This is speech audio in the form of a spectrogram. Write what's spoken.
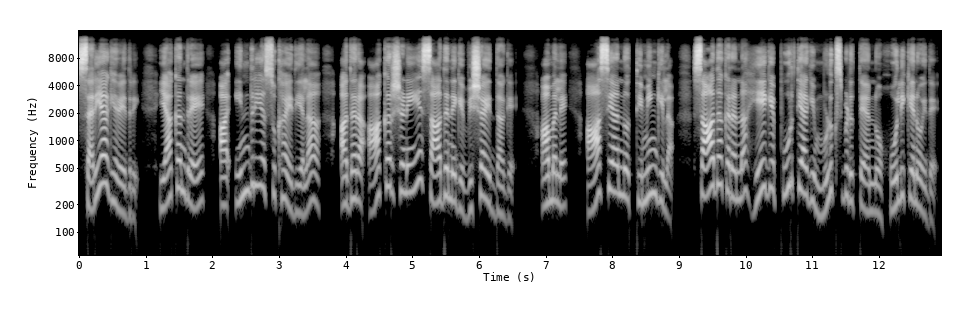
ಸರಿಯಾಗಿ ಹೇಳಿದ್ರಿ. ಯಾಕಂದ್ರೆ ಆ ಇಂದ್ರಿಯ ಸುಖ ಇದೆಯಲ್ಲ ಅದರ ಆಕರ್ಷಣೆಯೇ ಸಾಧನೆಗೆ ವಿಷ ಇದ್ದಾಗೆ. ಆಮೇಲೆ ಆಸೆ ಅನ್ನೋ ತಿಮಿಂಗಿಲ ಸಾಧಕರನ್ನ ಹೇಗೆ ಪೂರ್ತಿಯಾಗಿ ಮುಳುಗ್ಸ್ಬಿಡುತ್ತೆ ಅನ್ನೋ ಹೋಲಿಕೆನೂ ಇದೆ.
